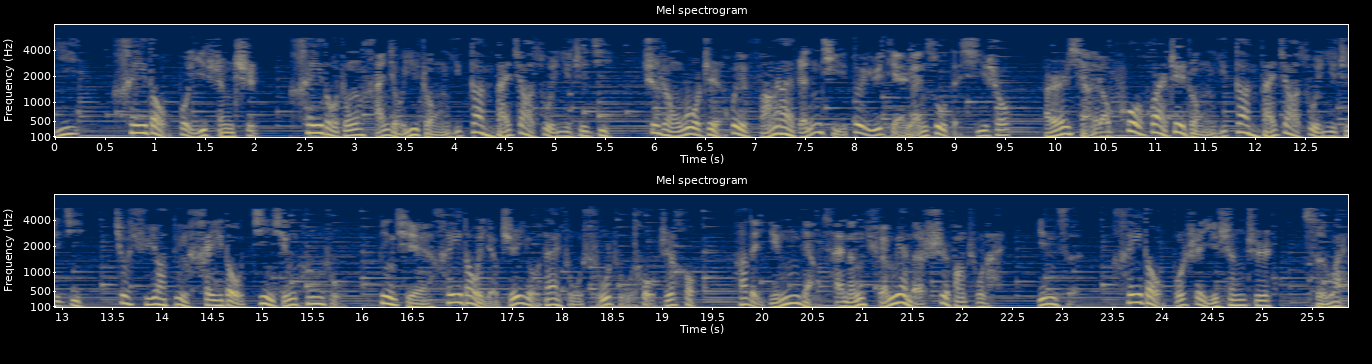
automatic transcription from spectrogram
一、黑豆不宜生吃。黑豆中含有一种胰蛋白酵素抑制剂，这种物质会妨碍人体对于碘元素的吸收，而想要破坏这种胰蛋白酵素抑制剂，就需要对黑豆进行烹煮，并且黑豆也只有在煮熟煮透之后，它的营养才能全面的释放出来。因此，黑豆不适宜生吃。此外，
